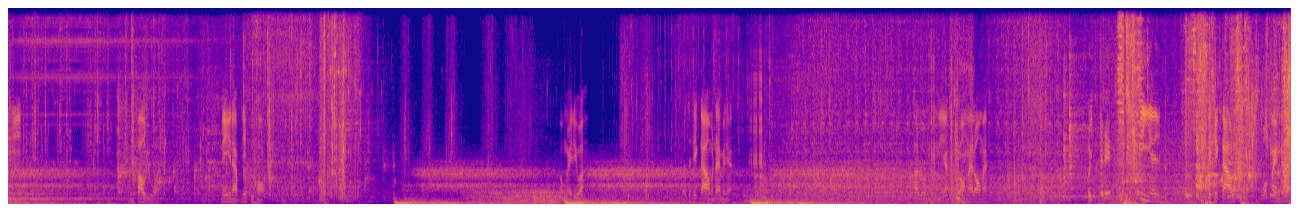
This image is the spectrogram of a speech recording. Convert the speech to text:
อืมมันเฝ้าอยู่อะ นี่นะครับ นี่คือหอกเอาไงดีวะ เราจะเทคดาวน์มันได้ไหมเนี่ย ถ้าลงตรงนี้อะลองไหมลองไหมเฮ้ยนี่ไงไปเช็คดาวแล้วบวกแม่งเลย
